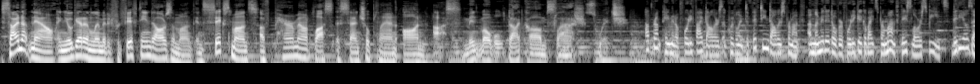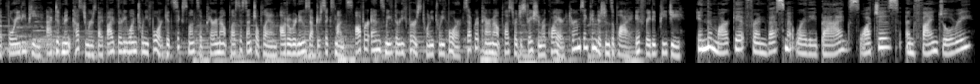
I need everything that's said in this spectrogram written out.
Sign up now and you'll get unlimited for $15 a month in six months of Paramount Plus Essential Plan on us. Mintmobile.com slash switch. Upfront payment of $45 equivalent to $15 per month. Unlimited over 40 gigabytes per month. Face lower speeds. Videos at 480p. Active Mint customers by 531.24 get six months of Paramount Plus Essential Plan. Auto renews after six months. Offer ends May 31st, 2024. Separate Paramount Plus registration required. Terms and conditions apply if rated PG. In the market for investment worthy bags, watches, and fine jewelry,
